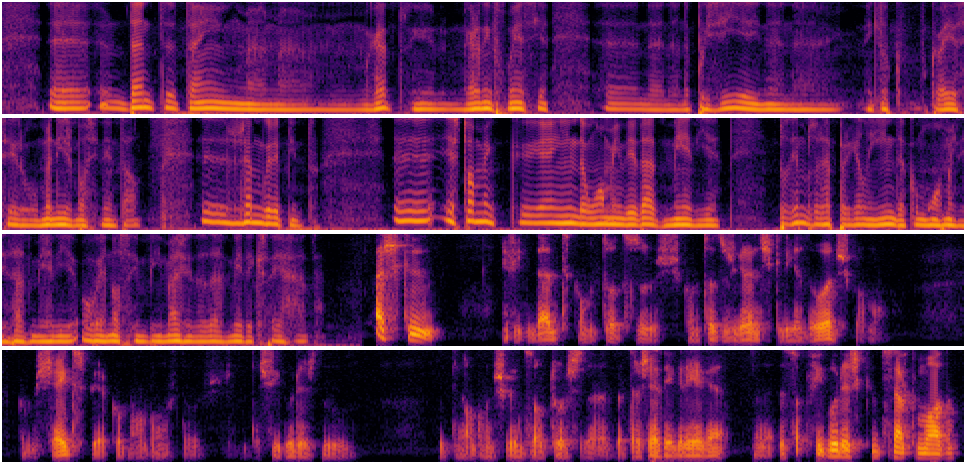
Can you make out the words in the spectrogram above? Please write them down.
Uh, Dante tem uma, uma, uma, grande, uma grande influência na, na, na, poesia e na, naquilo que que vai a ser o humanismo ocidental. Uh, já me Nogueira Pinto, uh, este homem que é ainda um homem de idade média, podemos olhar para ele ainda como um homem de idade média ou é a nossa imagem da idade média que está errada? Acho que, enfim, Dante, como todos os, como todos os grandes criadores, como, como Shakespeare, como alguns dos, das figuras do, de alguns grandes autores da, da tragédia grega, eh, são figuras que, de certo modo,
